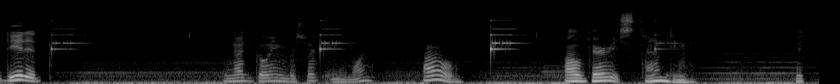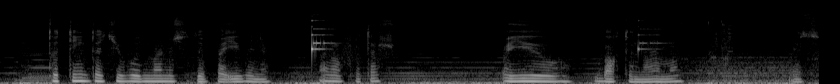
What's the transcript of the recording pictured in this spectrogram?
You did it. You're not going berserk anymore. How? How very standing. Wait, to think that you would manage to defy even a final footage. Are you back to normal? Yes,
